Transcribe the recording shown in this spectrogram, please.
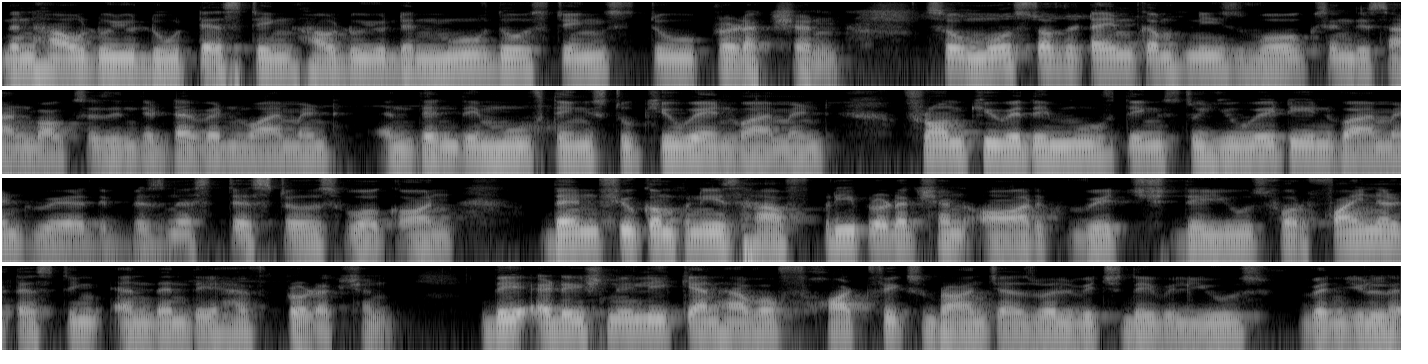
then how do you do testing, how do you then move those things to production. So most of the time companies works in the sandboxes in the dev environment and then they move things to QA environment from qa they move things to uat environment where the business testers work on then few companies have pre-production org which they use for final testing and then they have production. They additionally can have a hotfix branch as well which they will use when you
